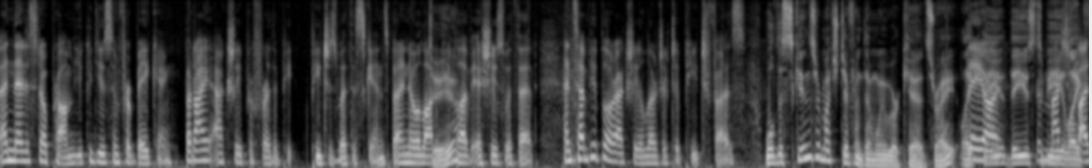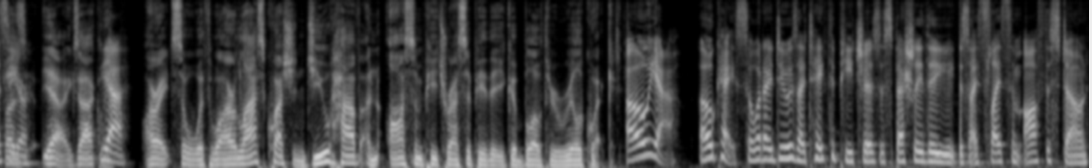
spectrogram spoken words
and then it's no problem. You could use them for baking, but I actually prefer the pe- peaches with the skins. But I know a lot Do of you? people have issues with it, and some people are actually allergic to peach fuzz. Well, the skins are much different than when we were kids, right? Like They are. They used to They're be much like fuzz-. Yeah, exactly. Yeah. All right. So with our last question, do you have an awesome peach recipe that you could blow through real quick? Oh yeah. Okay, so what I do is I take the peaches, especially the, I slice them off the stone,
